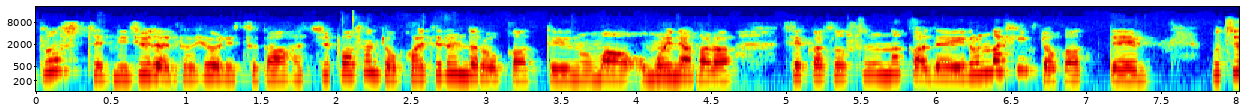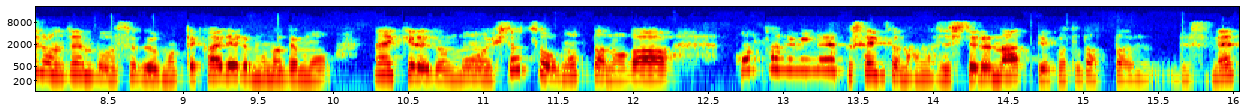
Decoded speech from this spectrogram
どうして20代投票率が80%を超えてるんだろうかっていうのをまあ思いながら生活をする中でいろんなヒントがあって、もちろん全部をすぐ持って帰れるものでもないけれども、一つ思ったのが、本当にみんなよく選挙の話してるなっていうことだったんですね。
